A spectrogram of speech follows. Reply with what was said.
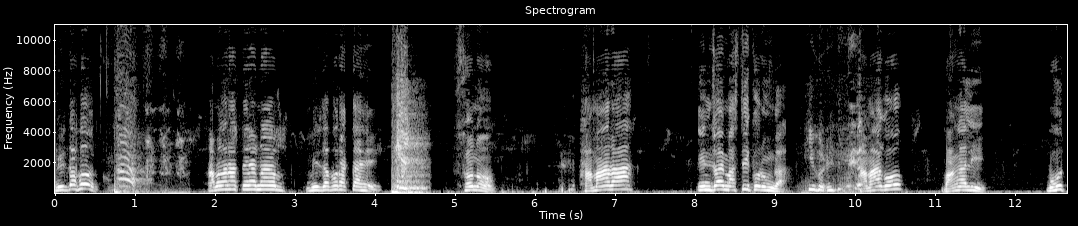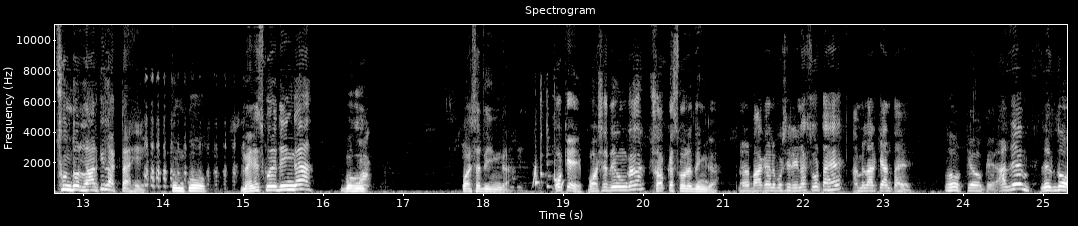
মির্জাফর আমার तेरा নাম মির্জাফর রাখতে আহে শোনো हमारा এনজয় মাস্তি করুঙ্গা। আমাগো বাঙালি বহুত সুন্দর লাড়কি লাগতা হে। তুমকো ম্যানেজ করে দিঙ্গা বহুত পয়সা দিঙ্গা। ओके पैसा दूंगा सब कैश कर देंगे बागान बसे रिलैक्स करता है हमें लड़के आनता है okay okay Azim let's go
